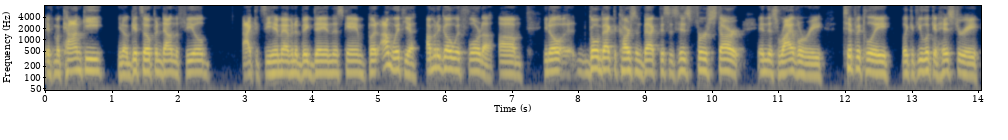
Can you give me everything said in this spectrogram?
if McConkey you know, gets open down the field. I could see him having a big day in this game, but I'm with you. I'm going to go with Florida. Um, you know, going back to Carson Beck, this is his first start in this rivalry. Typically, like if you look at history,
